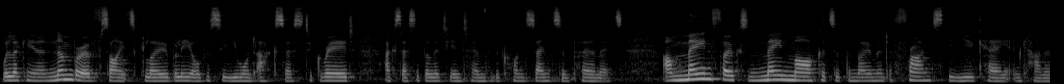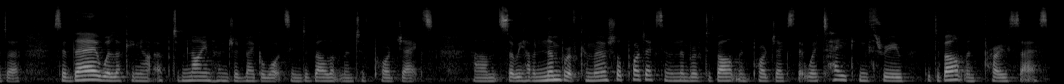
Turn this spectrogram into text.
We're looking at a number of sites globally. Obviously, you want access to grid, accessibility in terms of the consents and permits. Our main focus, main markets at the moment are France, the UK and Canada. So there we're looking at up to 900 megawatts in development of projects. Um, so we have a number of commercial projects and a number of development projects that we're taking through the development process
